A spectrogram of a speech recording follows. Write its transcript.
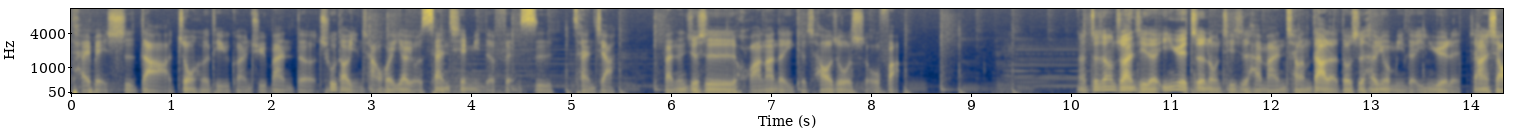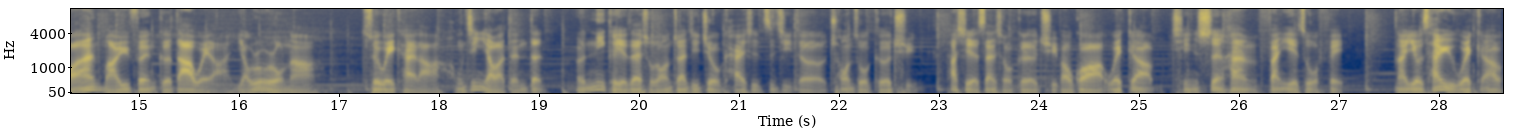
台北市大综合体育馆举办的出道演唱会要有三千名的粉丝参加。反正就是华纳的一个操作手法。那这张专辑的音乐阵容其实还蛮强大的，都是很有名的音乐人，像小安、马玉芬、葛大伟啦、姚若龙啊、崔维凯啦、洪金瑶啊等等。而 Nick 也在首张专辑就开始自己的创作歌曲，他写了三首歌曲，包括《Wake Up》、《情圣》和《翻页作废》。那有参与《Wake Up》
